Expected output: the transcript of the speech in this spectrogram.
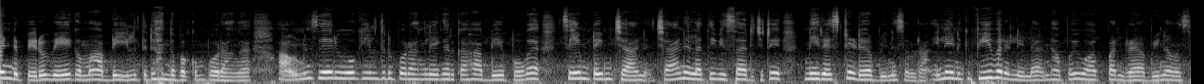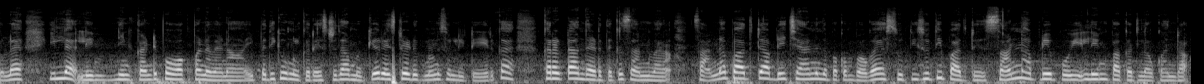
ரெண்டு பேரும் வேகமாக அப்படியே இழுத்துட்டு அந்த பக்கம் போகிறாங்க அவனும் சரி ஓகே இழுத்துட்டு போகிறாங்களேங்கிறக்காக அப்படியே போக. சேம் டைம் சேன் சேன் எல்லாத்தையும் விசாரிச்சுட்டு நீ ரெஸ்டடு எடு அப்படின்னு சொல்கிறான் இல்லை எனக்கு ஃபீவர் இல்லைல்ல நான் போய் வாக் பண்ணுறேன் அப்படின்னு அவன் சொல்ல இல்லை லின் நீங்கள் கண்டிப்பாக வாக் பண்ண வேணாம். இப்போதைக்கு உங்களுக்கு ரெஸ்ட் தான் முக்கியம். ரெஸ்ட் எடுக்கணும்னு சொல்லிட்டே இருக்க. கரெக்டாக அந்த இடத்துக்கு சன் வரான். சன்னை பார்த்துட்டு அப்படியே சேன் இந்த பக்கம் போக சுற்றி சுற்றி பார்த்துட்டு சன் அப்படியே போய் லின் பக்கத்தில் உட்காந்தான்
